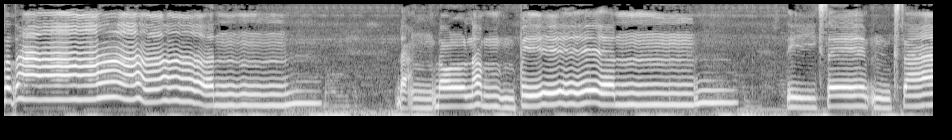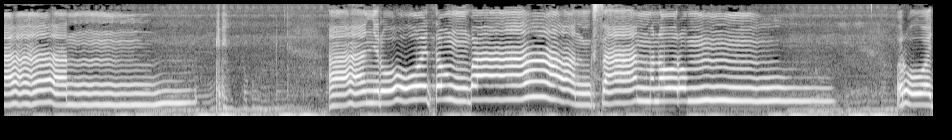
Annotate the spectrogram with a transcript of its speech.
ស្ថានដាក់ដល់ណាំពេលទីខ្សែខ្សានអញរួយតងបានខ្សានមនោរមរួច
